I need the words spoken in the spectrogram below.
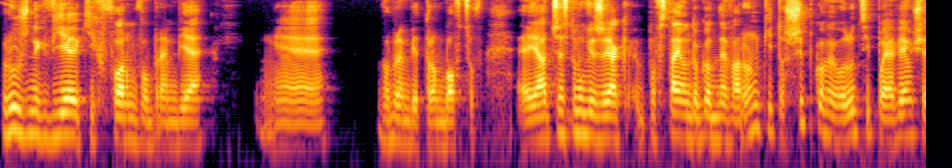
różnych wielkich form w obrębie, w obrębie trąbowców. E, ja często mówię, że jak powstają dogodne warunki, to szybko w ewolucji pojawiają się,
